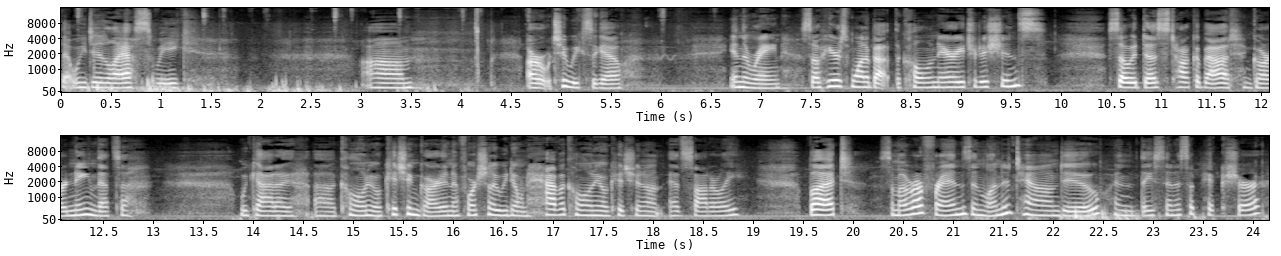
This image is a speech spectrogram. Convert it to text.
that we did last week. Um, or two weeks ago in the rain. So here's one about the culinary traditions. So it does talk about gardening. That's a we got a, a colonial kitchen garden. Unfortunately, we don't have a colonial kitchen on, at Sotterley, but some of our friends in London Town do, and they sent us a picture.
